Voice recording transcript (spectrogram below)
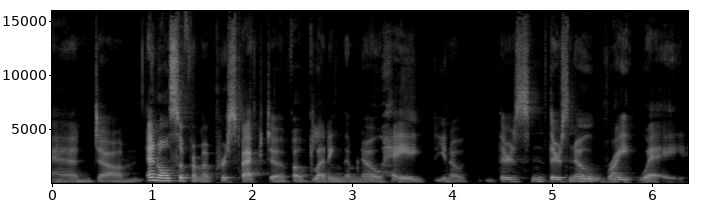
and um, and also from a perspective of letting them know, hey, you know, there's there's no right way.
